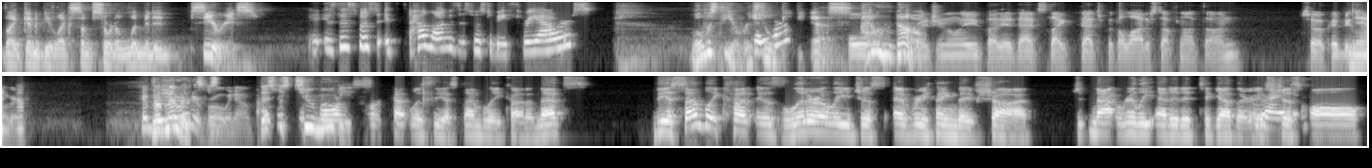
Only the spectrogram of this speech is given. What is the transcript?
like going to be like some sort of limited series Is this supposed to? It, how long is it supposed to be? Three hours? what was the original Four? BBS? Four i don't know originally, but it, that's like that's with a lot of stuff not done, so it could be Yeah. longer. Could be Remember, shorter this was- we know. this was two the Thor movies cut was the assembly cut, and that's the assembly cut is literally just everything they've shot, not really edited together. It's Right. just all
